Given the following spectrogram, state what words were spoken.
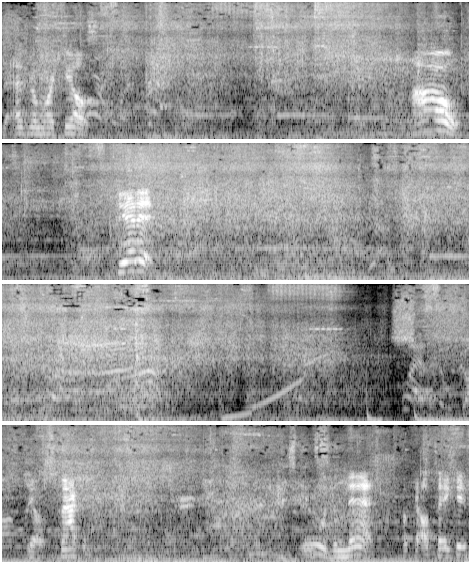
the Ezra more kills. Oh! Get it! Yo, smack him. Ooh, the net. Okay, I'll take it.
